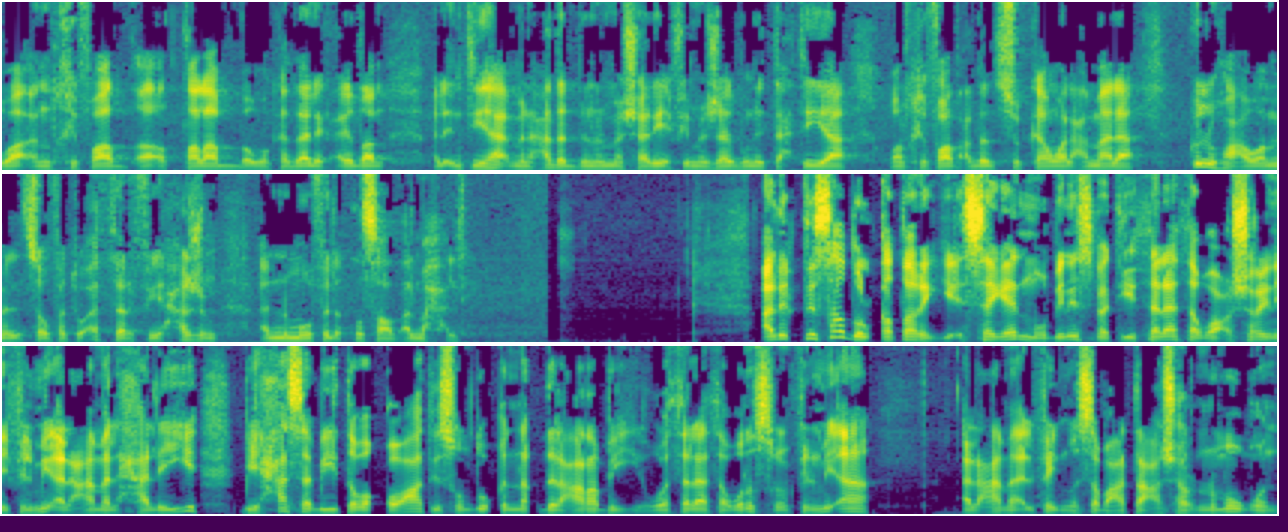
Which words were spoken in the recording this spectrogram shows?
وانخفاض آه، الطلب وكذلك أيضا الانتهاء من عدد من المشاريع في مجال البنية التحتية وانخفاض عدد السكان والعمالة. كلها عوامل سوف تؤثر في حجم النمو في الاقتصاد المحلي. الاقتصاد القطري سينمو بنسبة 23% العام الحالي بحسب توقعات صندوق النقد العربي و3.5% العام 2017 نمو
